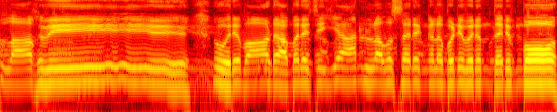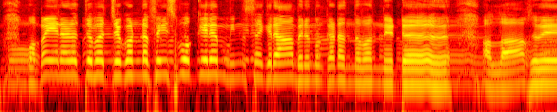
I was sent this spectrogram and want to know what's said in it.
അള്ളാഹുവേ ഒരുപാട് അമൽ ചെയ്യാനുള്ള അവസരങ്ങൾ മുഴുവനും തരുമ്പോ മൊബൈൽ എടുത്ത് വെച്ചുകൊണ്ട് ഫേസ്ബുക്കിലും ഇൻസ്റ്റഗ്രാമിലും കടന്നു വന്നിട്ട് അള്ളാഹുവേ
